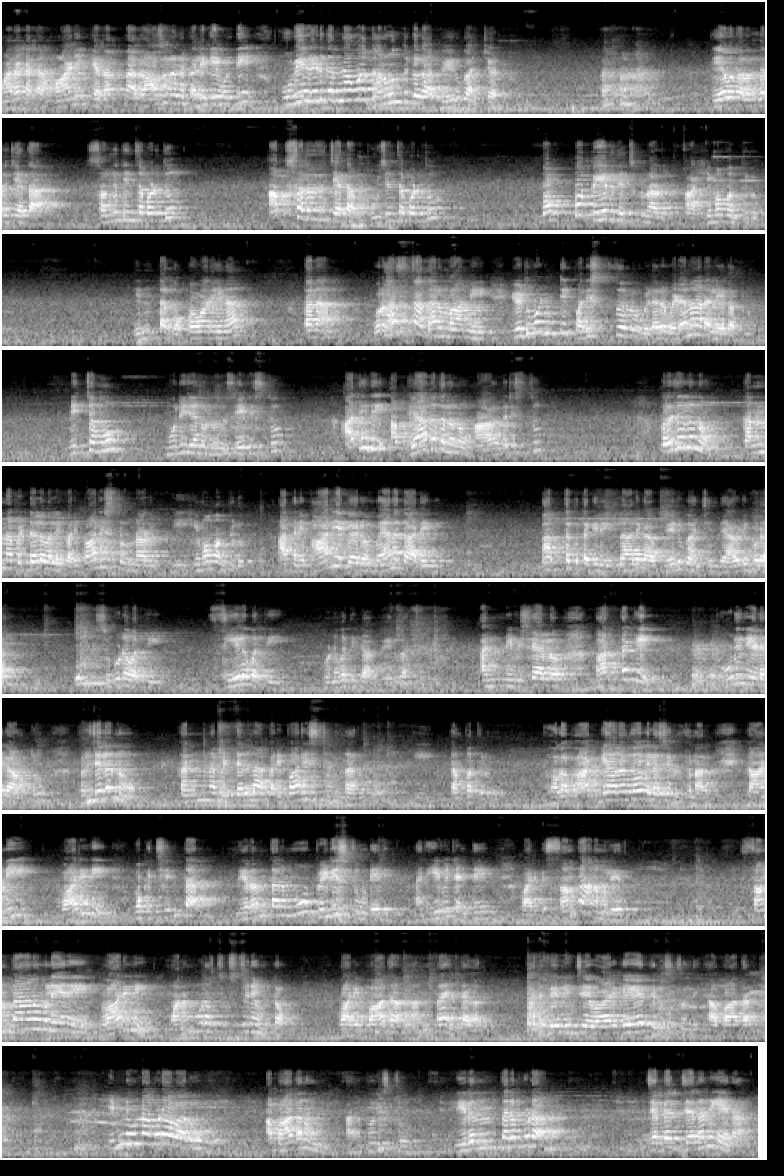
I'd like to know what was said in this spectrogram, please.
మరకట మాణిక్య రత్న రాజులను కలిగి ఉండి కుబేరుడి కన్నా కూడా ధనవంతుడుగా పేరుగాంచాడు దేవతలందరి చేత సన్నుతించబడుతూ అప్సరల చేత పూజించబడుతూ గొప్ప పేరు తెచ్చుకున్నాడు ఆ హిమవంతుడు. ఇంత గొప్పవాడైనా తన గృహస్థ ధర్మాన్ని ఎటువంటి పరిస్థితులు విడ విడనాడలేదు అతను నిత్యము మునిజనులను సేవిస్తూ అతిథి అభ్యాగతలను ఆదరిస్తూ ప్రజలను కన్న బిడ్డల వలె పరిపాలిస్తూ ఉన్నాడు ఈ హిమవంతుడు. అతని భార్య పేరు మేనకాదేవి. భర్తకు తగిన ఇల్లాలుగా పేరుగాంచింది ఆవిడ కూడా. సుగుణవతి శీలవతి గుణవతిగా పేరుగాంచింది. అన్ని విషయాల్లో భర్తకి తోడు నీడగా ఉంటూ ప్రజలను కన్న బిడ్డల్లా పరిపాలిస్తున్నారు ఈ దంపతులు. భోగ భాగ్యాలతో విలసిల్లుతున్నారు. కానీ వారిని ఒక చింత నిరంతరము పీడిస్తూ ఉండేది. అదేమిటంటే వారికి సంతానం లేదు. సంతానము లేని వారిని మనం కూడా చూస్తూనే ఉంటాం. వారి బాధ అంతా ఎంత కాదు. అనుభవించే వారికే తెలుస్తుంది ఆ బాధ. ఇన్ని ఉన్నా కూడా వారు ఆ బాధను అనుభవిస్తూ నిరంతరం కూడా జగజ్జనని అయిన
